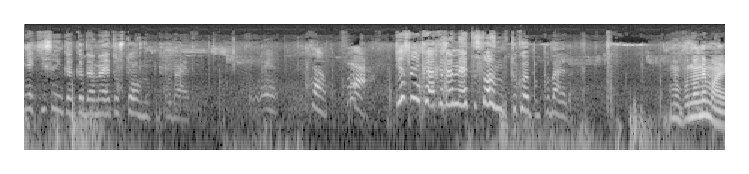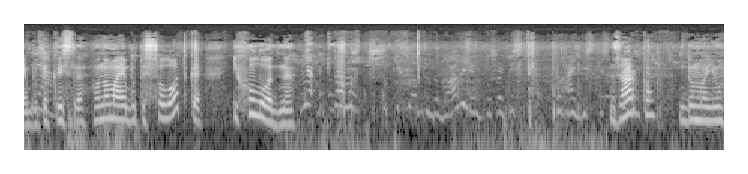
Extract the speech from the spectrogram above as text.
Мне кисленько, когда на эту сторону попадает. Кисленько, когда на эту сторону такое попадает. Ну, воно не має бути кисле. Воно має бути солодке і холодне. Нет, ну туда, может, кислоту добавили, потому что без... Ай, без кислоты. Жарко, думаю,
